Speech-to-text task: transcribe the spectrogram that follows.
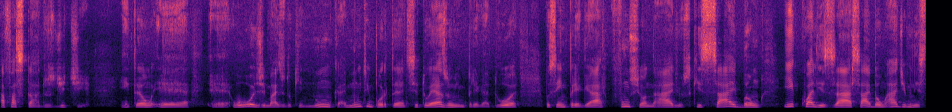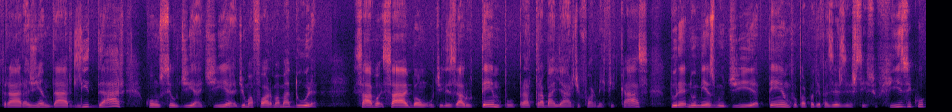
afastados de ti. Então, é, é, hoje, mais do que nunca, é muito importante, se tu és um empregador, você empregar funcionários que saibam equalizar, saibam administrar, agendar, lidar com o seu dia a dia de uma forma madura. Saibam utilizar o tempo para trabalhar de forma eficaz, no mesmo dia, tempo para poder fazer exercício físico,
